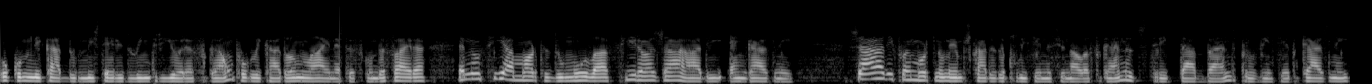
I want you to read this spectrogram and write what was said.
O comunicado do Ministério do Interior afegão, publicado online esta segunda-feira, anuncia a morte do Mullah Firoz Jahadi em Ghazni. Jahadi foi morto numa emboscada da Polícia Nacional Afegã no distrito da Aband, província de Ghazni,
